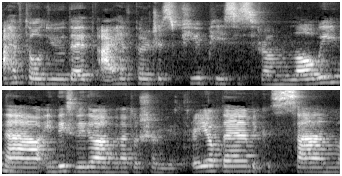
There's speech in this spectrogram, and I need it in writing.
I have told you that I have purchased few pieces from Loewe. Now in this video I'm going to show you three of them because some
